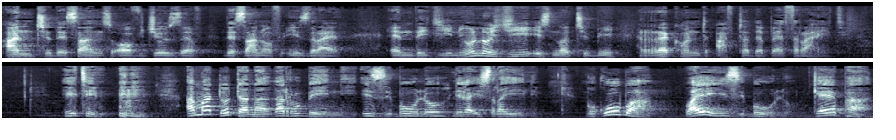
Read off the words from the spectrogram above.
unto the sons of Joseph, the son of Israel. And the genealogy is not to be reckoned after the birthright. ithi amadodana karubeni izibulo lika-israyeli ngokuba wayeyizibulo kepha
